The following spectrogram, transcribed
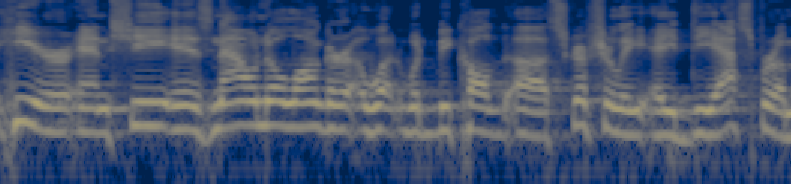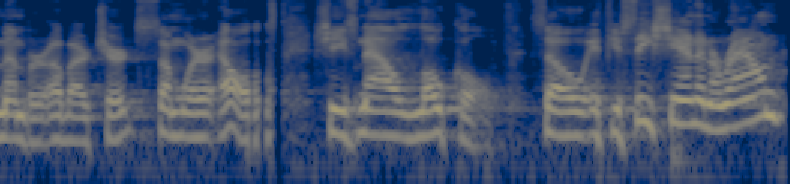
here, and she is now no longer what would be called uh, scripturally a diaspora member of our church somewhere else. She's now local. So if you see Shannon around,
